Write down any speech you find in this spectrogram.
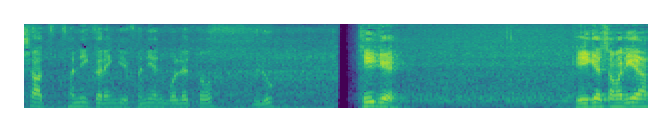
साथ फनी करेंगे फनी बोले तो वीडियो ठीक है। ठीक है समझ गया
